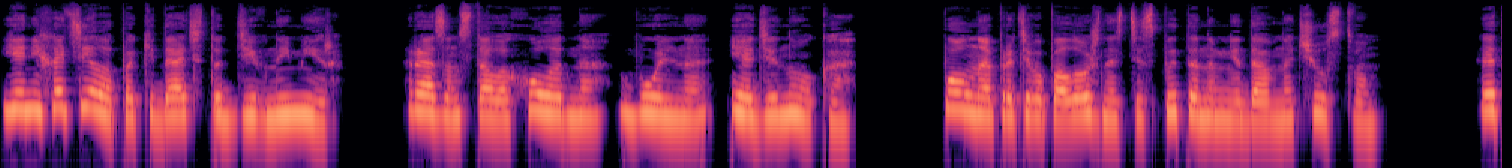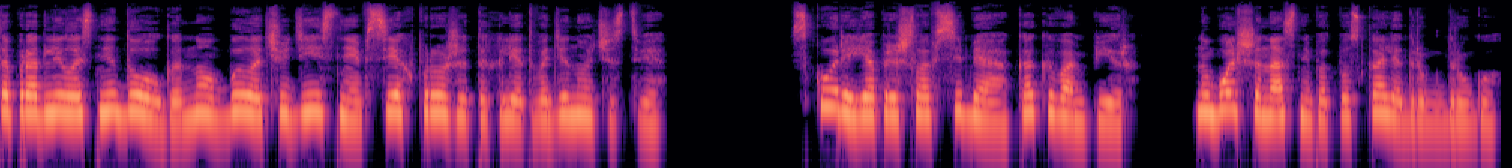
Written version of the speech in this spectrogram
Я не хотела покидать тот дивный мир. Разом стало холодно, больно и одиноко. Полная противоположность испытанным недавно чувствам. Это продлилось недолго, но было чудеснее всех прожитых лет в одиночестве. Вскоре я пришла в себя, как и вампир, но больше нас не подпускали друг к другу.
